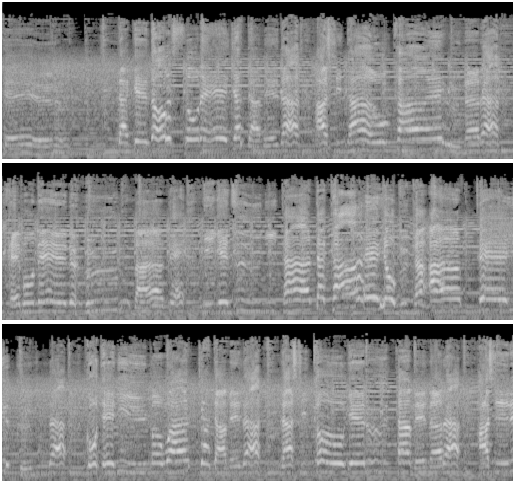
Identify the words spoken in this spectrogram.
てるだけどそれじゃダメだ明日を変えるなら背骨で踏ん張って逃げずに戦えよ向かってゆくんだ後手に回っちゃダメだ成し遂げるためなら走り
